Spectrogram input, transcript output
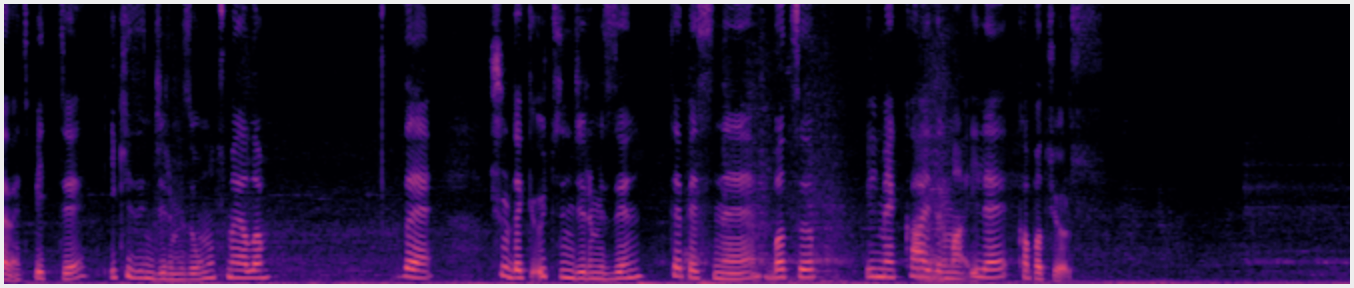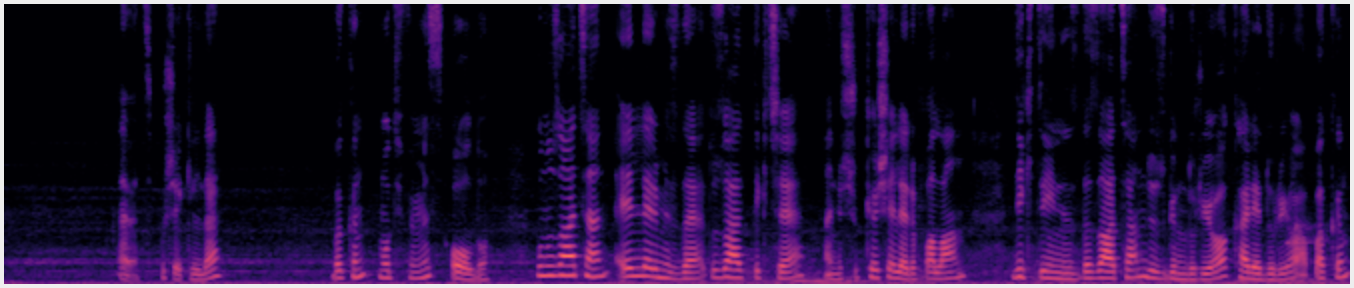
Evet bitti. İki zincirimizi unutmayalım. Ve şuradaki üç zincirimizin tepesine batıp ilmek kaydırma ile kapatıyoruz. Evet bu şekilde. Bakın motifimiz oldu. Bunu zaten ellerimizde düzelttikçe hani şu köşeleri falan diktiğinizde zaten düzgün duruyor, kare duruyor. Bakın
